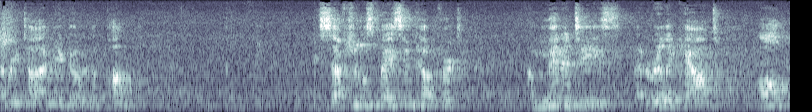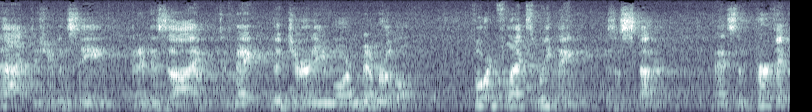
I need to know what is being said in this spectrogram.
every time you go to the pump. Exceptional space and comfort, amenities that really count, all packed, as you can see, in a design to make the journey more memorable. Ford Flex, we think, is a stunner. And it's the perfect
